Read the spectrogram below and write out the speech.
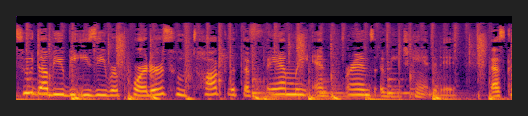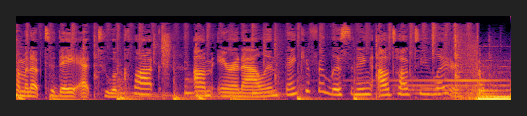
two WBEZ reporters who talked with the family and friends of each candidate. That's coming up today at 2 o'clock. I'm Erin Allen. Thank you for listening. I'll talk to you later.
